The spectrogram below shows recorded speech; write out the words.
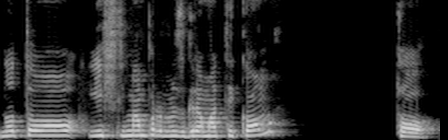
no to jeśli mam problem z gramatyką, to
